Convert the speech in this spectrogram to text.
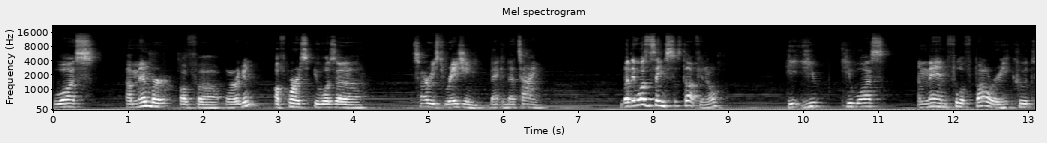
was a member of uh, organ. Of course, it was a Tsarist regime back in that time, but it was the same stuff, you know. He he he was a man full of power. He could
